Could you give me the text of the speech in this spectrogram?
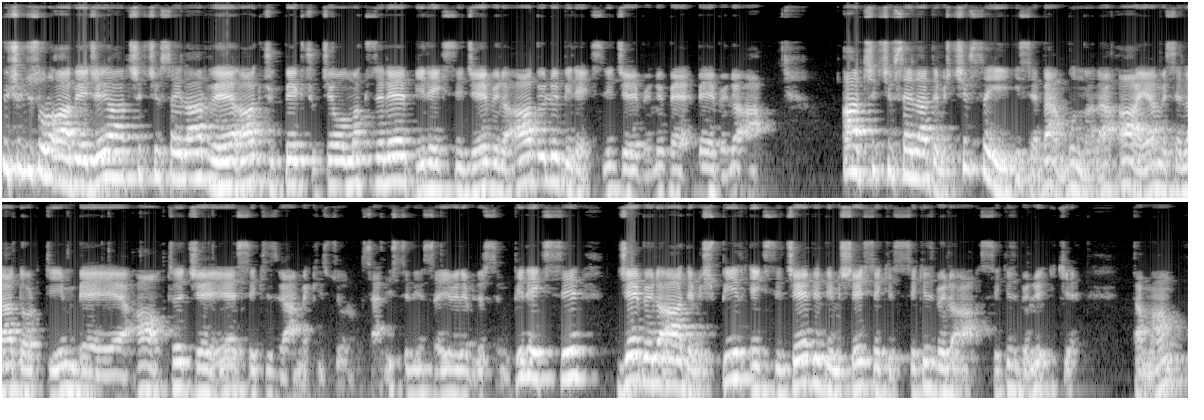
Üçüncü soru A, B, C ardışık çift sayılar ve A küçük B küçük C olmak üzere 1 eksi C bölü A bölü 1 eksi C bölü B, B bölü A. Ardışık çift sayılar demiş. Çift sayı ise ben bunlara A'ya mesela 4 diyeyim, B'ye 6, C'ye 8 vermek istiyorum. Sen istediğin sayı verebilirsin. 1 eksi C bölü A demiş. 1 eksi C dediğim şey 8. 8 bölü A. 8 bölü 2. Tamam.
